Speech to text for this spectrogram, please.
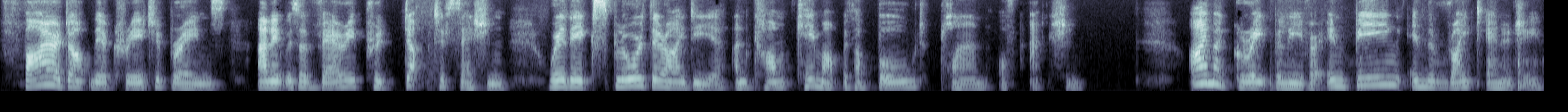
fired up their creative brains, and it was a very productive session where they explored their idea and come, came up with a bold plan of action. I'm a great believer in being in the right energy.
